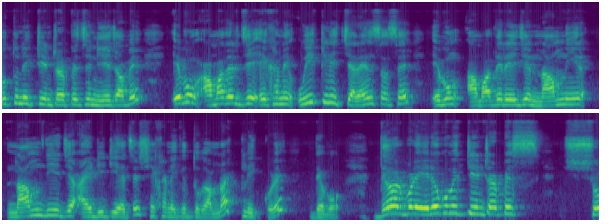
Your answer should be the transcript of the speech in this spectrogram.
নতুন একটি ইন্টারপেজে নিয়ে যাবে এবং আমাদের যে এখানে উইকলি চ্যালেঞ্জ আছে এবং আমাদের এই যে নামের, নাম দিয়ে যে আইডিটি আছে, সেখানে কিন্তু আমরা ক্লিক করে দেব। দেওয়ার পরে এরকম একটি ইন্টারপেস শো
